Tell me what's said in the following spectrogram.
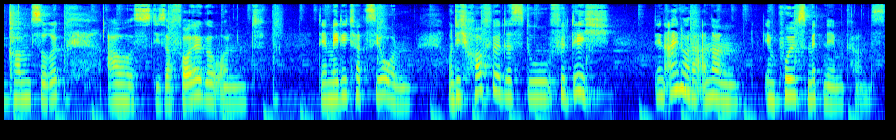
Willkommen zurück aus dieser Folge und der Meditation. Und ich hoffe, dass du für dich den einen oder anderen Impuls mitnehmen kannst.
